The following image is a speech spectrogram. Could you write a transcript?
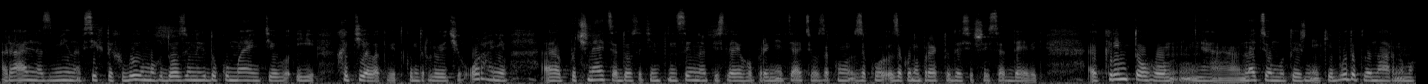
реальна зміна всіх тих вимог, дозвільних документів і хотілок від контролюючих органів е, почнеться досить інтенсивно після його прийняття цього закон- зако- законопроекту 1069. Е, Крім того, е, на цьому тижні, який буде пленарному,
